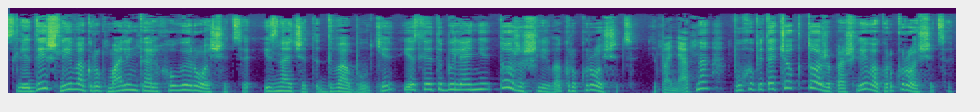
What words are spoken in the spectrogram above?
Следы шли вокруг маленькой ольховой рощицы, и значит, два буки, если это были они, тоже шли вокруг рощицы. И понятно, Пух и Пятачок тоже пошли вокруг рощицы.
